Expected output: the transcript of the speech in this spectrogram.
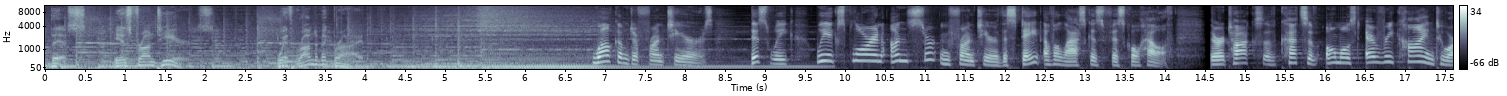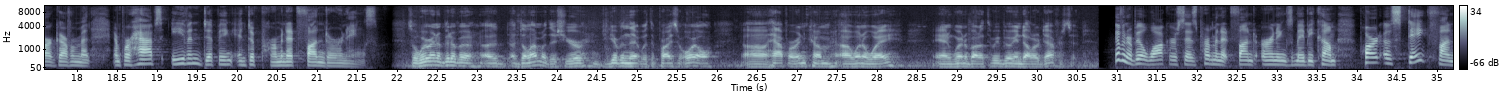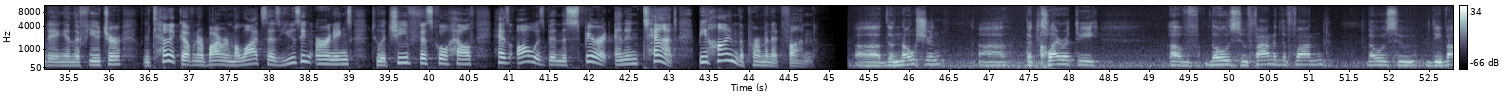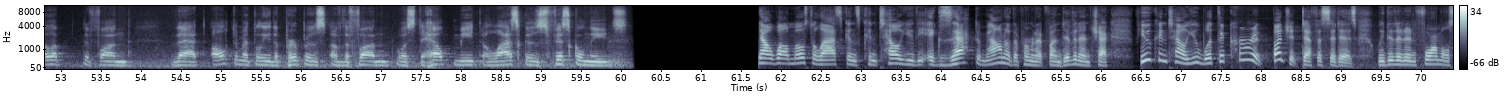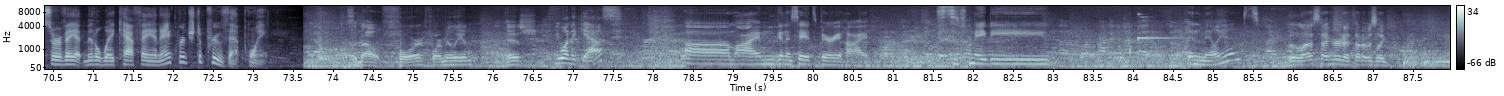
This is Frontiers with Rhonda McBride. Welcome to Frontiers. This week, we explore an uncertain frontier, the state of Alaska's fiscal health. There are talks of cuts of almost every kind to our government and perhaps even dipping into permanent fund earnings. So we're in a bit of a, a, a dilemma this year, given that with the price of oil, uh, half our income uh, went away, and we're in about a $3 billion deficit. Governor Bill Walker says permanent fund earnings may become part of state funding in the future. Lieutenant Governor Byron Mallott says using earnings to achieve fiscal health has always been the spirit and intent behind the permanent fund. Uh, the notion, uh, the clarity of those who founded the fund, those who developed the fund, that ultimately the purpose of the fund was to help meet Alaska's fiscal needs now, while most Alaskans can tell you the exact amount of the permanent fund dividend check, few can tell you what the current budget deficit is. We did an informal survey at Middle Way Cafe in Anchorage to prove that point. It's about four, four million ish. You want to guess? Um, I'm going to say it's very high. It's maybe in the millions? The last I heard, I thought it was like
